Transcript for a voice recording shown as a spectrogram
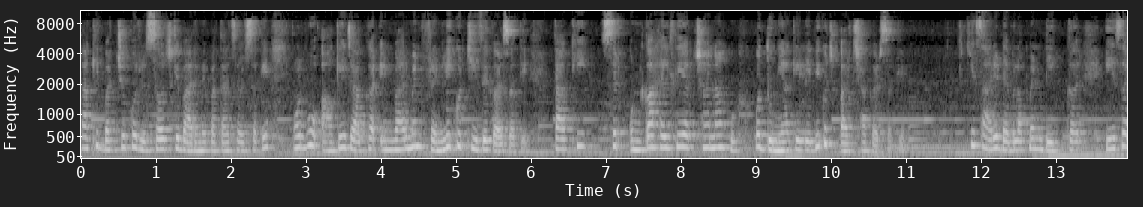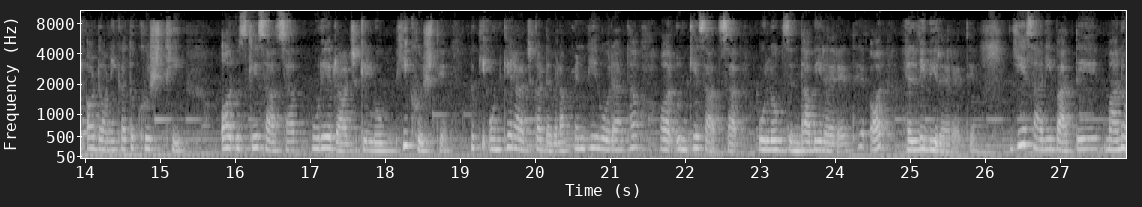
ताकि बच्चों को रिसर्च के बारे में पता चल सके और वो आगे जाकर इन्वायरमेंट फ्रेंडली कुछ चीज़ें कर सके, ताकि सिर्फ़ उनका हेल्थ ही अच्छा ना हो, वो दुनिया के लिए भी कुछ अच्छा कर सके। ये सारे डेवलपमेंट देखकर एजर और डोनिका तो खुश थी, और उसके साथ साथ पूरे राज्य के लोग भी खुश थे। क्योंकि उनके राज्य का डेवलपमेंट भी हो रहा था और उनके साथ साथ वो लोग ज़िंदा भी रह रहे थे और हेल्दी भी रह रहे थे। ये सारी बातें मानो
